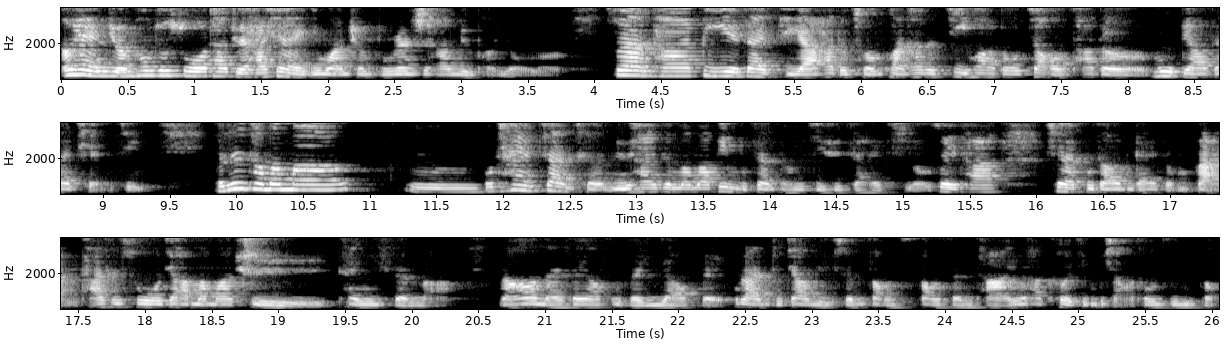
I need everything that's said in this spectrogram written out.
OK，袁鹏就说他觉得他现在已经完全不认识他女朋友了。虽然他毕业在即啊，他的存款、他的计划都照他的目标在前进，可是他妈妈嗯不太赞成，女孩子妈妈并不赞成他们继续在一起哦，所以他现在不知道应该怎么办。他是说叫他妈妈去看医生啦，然后男生要负责医药费，不然就叫女生放放生他，因为他氪金不想要通知女朋友，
